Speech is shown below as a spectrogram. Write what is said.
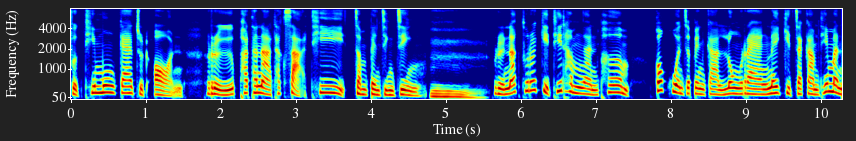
ฝึกที่มุ่งแก้จุดอ่อน หรือพัฒนาทักษะที่จำเป็นจริงอืมๆหรือนักธุรกิจที่ทำงานเพิ่ม ก็ควรจะเป็นการลงแรงในกิจกรรมที่มัน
